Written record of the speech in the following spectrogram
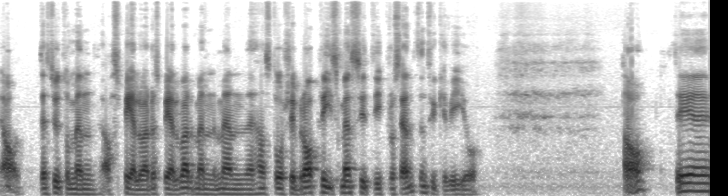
ja, dessutom en ja, spelvärd och spelvärd, men, men han står sig bra prismässigt i procenten tycker vi. Och, ja, det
